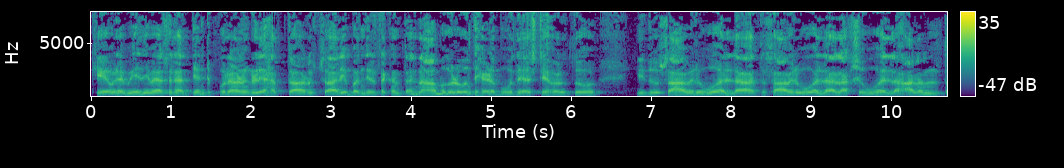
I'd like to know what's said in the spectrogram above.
ಕೇವಲ ವೇದವ್ಯಾಸರ ಹದಿನೆಂಟು ಪುರಾಣಗಳೇ ಹತ್ತಾರು ಸಾರಿ ಬಂದಿರತಕ್ಕಂಥ ನಾಮಗಳು ಅಂತ ಹೇಳಬಹುದೇ ಅಷ್ಟೇ ಹೊರತು ಇದು ಸಾವಿರವೂ ಅಲ್ಲ, ಹತ್ತು ಸಾವಿರವೂ ಅಲ್ಲ, ಲಕ್ಷವೂ ಅಲ್ಲ, ಅನಂತ.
